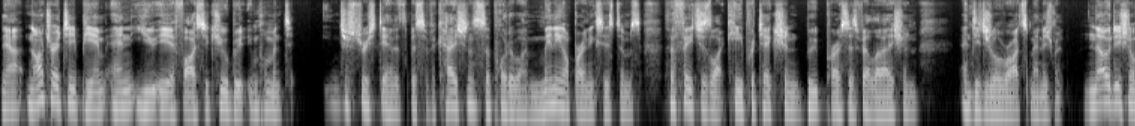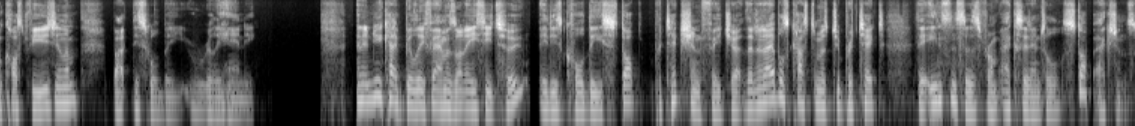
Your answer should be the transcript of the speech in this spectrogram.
Now, Nitro TPM and UEFI Secure Boot implement industry standard specifications supported by many operating systems for features like key protection, boot process validation, and digital rights management. No additional cost for using them, but this will be really handy. And a new capability for Amazon EC2, it is called the Stop Protection feature that enables customers to protect their instances from accidental stop actions.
